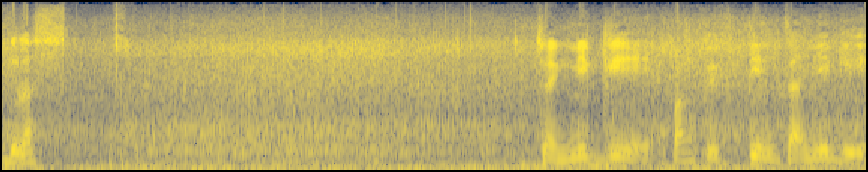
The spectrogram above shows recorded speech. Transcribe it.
Dulas. Tsangigi, pang 15 tsangigi.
